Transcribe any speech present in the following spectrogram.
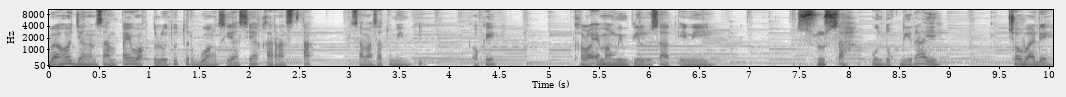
bahwa jangan sampai waktu lu tuh terbuang sia-sia karena stuck sama satu mimpi. Oke? Kalau emang mimpi lu saat ini susah untuk diraih, coba deh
